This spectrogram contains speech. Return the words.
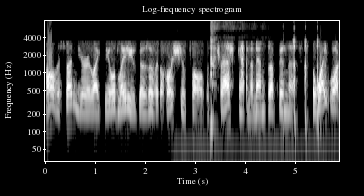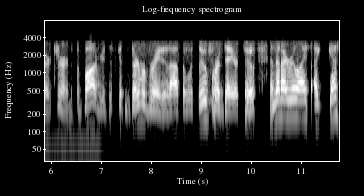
all of a sudden you're like the old lady who goes over the horseshoe falls with the trash can and ends up in the, the whitewater churn at the bottom. You're just getting dermabrated out the wazoo for a day or two, and then I realized I guess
